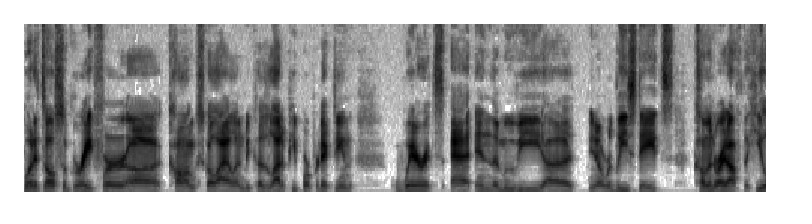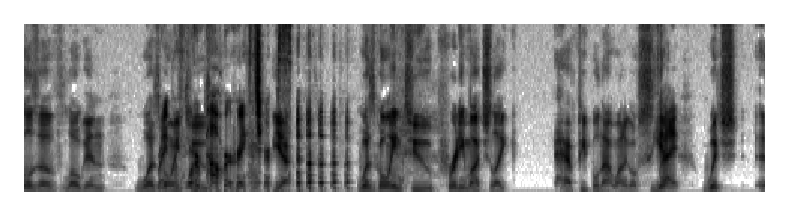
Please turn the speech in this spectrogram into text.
But it's also great for uh, Kong Skull Island because a lot of people are predicting where it's at in the movie, uh, you know, release dates coming right off the heels of Logan was Right going to Power Rangers. Yeah. was going to pretty much like have people not want to go see it, right. which uh,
